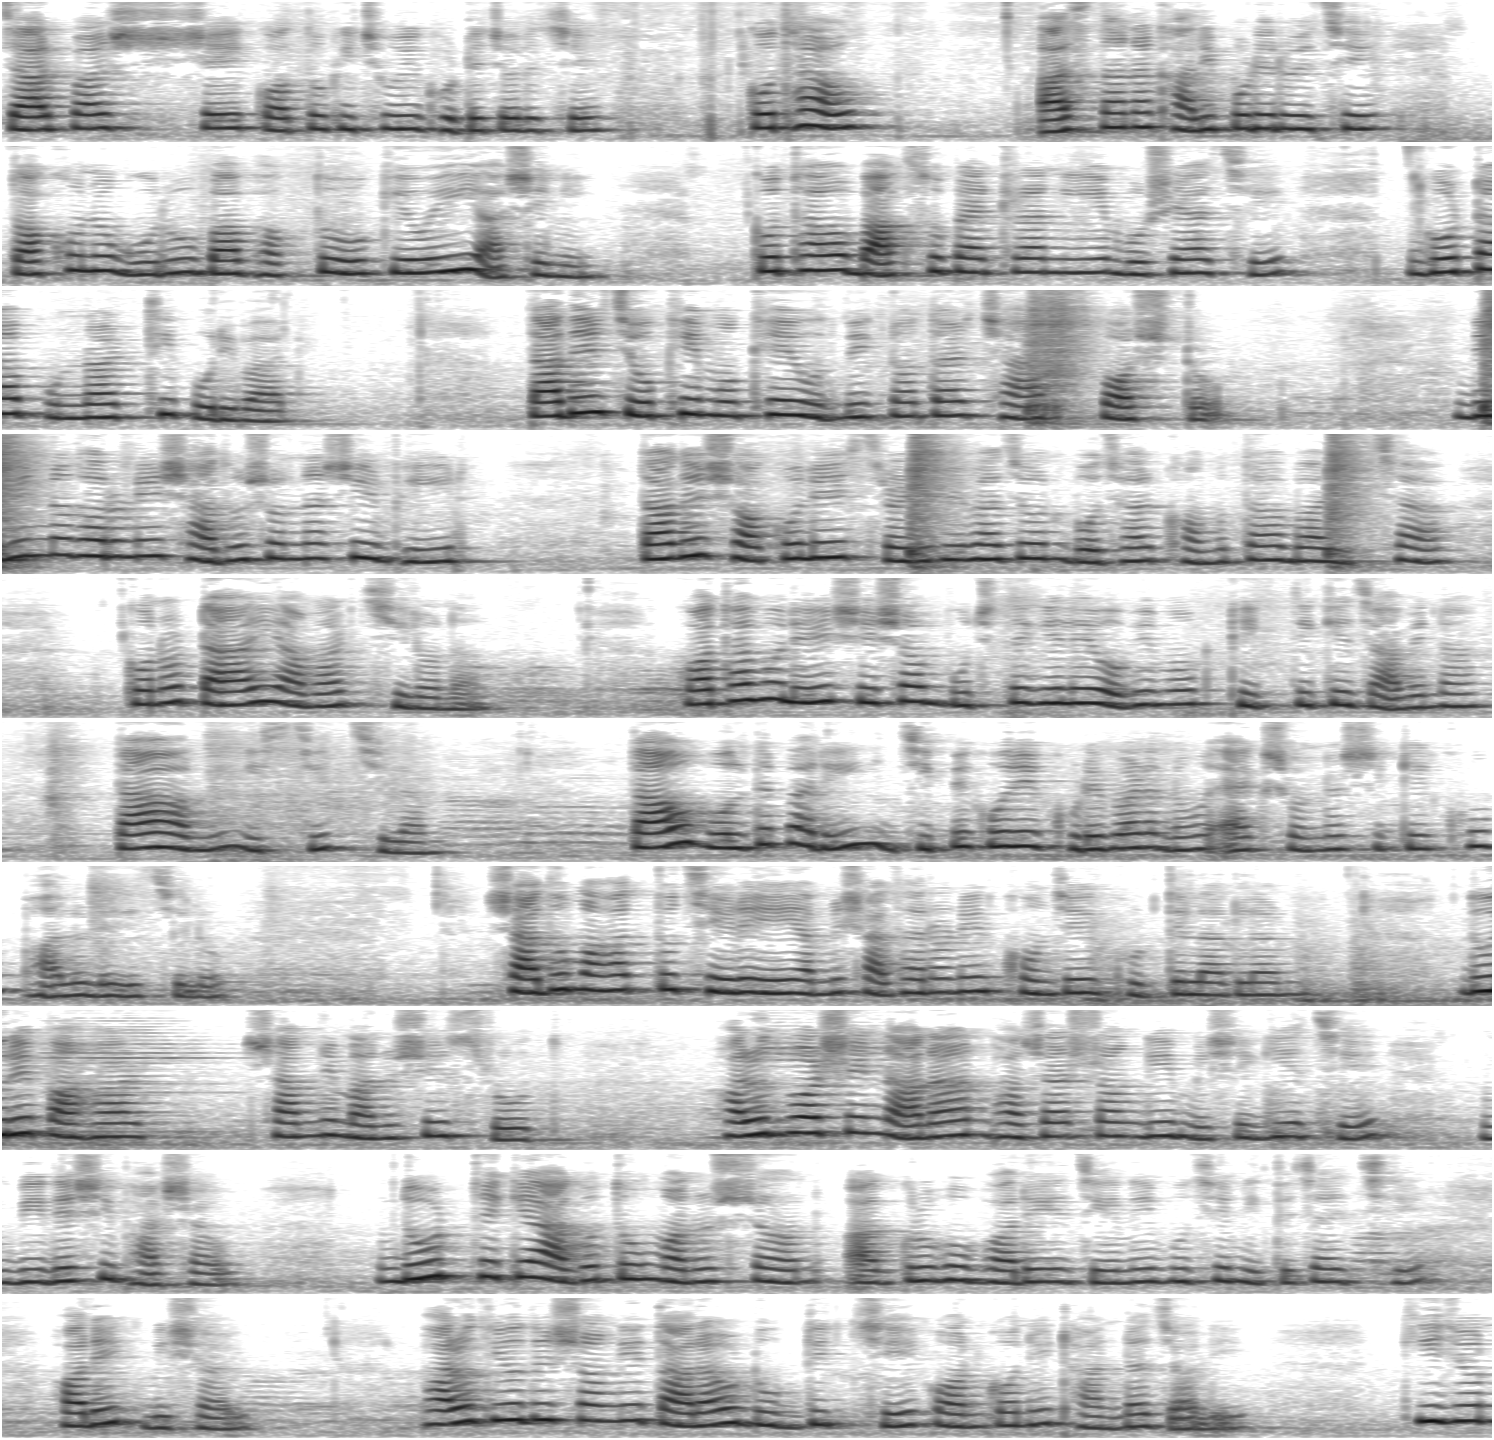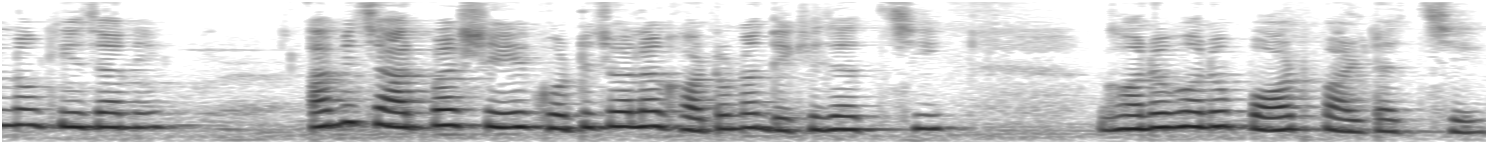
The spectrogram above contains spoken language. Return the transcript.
চারপাশে কত কিছুই ঘটে চলেছে। কোথাও আস্তানা খালি পড়ে রয়েছে, তখনও গুরু বা ভক্ত কেউই আসেনি। কোথাও বাক্স প্যাটরা নিয়ে বসে আছে গোটা পুণ্যার্থী পরিবার। তাদের চোখে মুখে উদ্বিগ্নতার ছাপ স্পষ্ট। বিভিন্ন ধরনের সাধু সন্ন্যাসীর ভিড়, তাদের সকলের শ্রেণীবিভাজন বোঝার ক্ষমতা বা ইচ্ছা কোনোটাই আমার ছিল না। কথা বলে সেসব বুঝতে গেলে অভিমুখ ঠিক দিকে যাবে না, তা আমি নিশ্চিত ছিলাম। তাও বলতে পারি, জিপে করে ঘুরে বেড়ানো এক সন্ন্যাসীকে খুব ভালো লেগেছিল। সাধু মাহাত্ম ছেড়ে আমি সাধারণের খোঁজে ঘুরতে লাগলাম। দূরে পাহাড়, সামনে মানুষের স্রোত। ভারতবর্ষের নানান ভাষার সঙ্গে মিশে গিয়েছে বিদেশি ভাষাও। দূর থেকে আগত মানুষজন আগ্রহ ভরে জেনে বুঝে নিতে চাইছে হরেক বিষয়। ভারতীয়দের সঙ্গে তারাও ডুব দিচ্ছে কনকনে ঠান্ডা জলে। কি জন্য কে জানে? আমি চারপাশে ঘটে চলা ঘটনা দেখে যাচ্ছি। ঘন ঘন পট পাল্টাচ্ছে।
